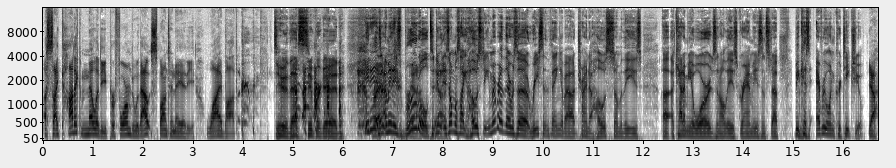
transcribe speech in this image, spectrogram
a psychotic melody performed without spontaneity. Why bother? Dude, that's super good. It is. Right? I mean, it's brutal Yeah, to do. yeah. It's almost like hosting. You remember there was a recent thing about trying to host some of these uh, Academy Awards and all these Grammys and stuff because Mm-hmm. everyone critiques you. yeah,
